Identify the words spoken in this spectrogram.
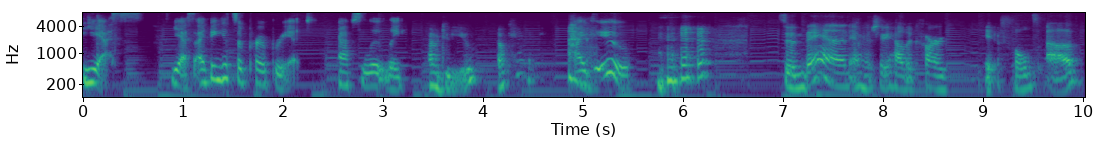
Yes. Yes. I think it's appropriate. Absolutely. Oh, do you? Okay. I do. so then I'm going to show you how the card it folds up.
